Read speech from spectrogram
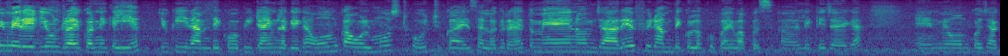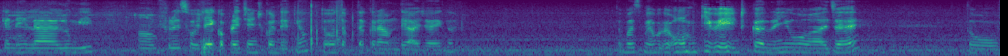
अभी मैं रेडी हूँ ड्राइव करने के लिए, क्योंकि रामदेव को अभी टाइम लगेगा। ओम का ऑलमोस्ट हो चुका है, ऐसा लग रहा है। तो मैं ओम जा रहे फिर रामदेव को लखू भाई वापस लेके जाएगा। एंड मैं ओम को जाके नहला लूँगी। फ्रेश हो जाए, कपड़े चेंज कर देती हूँ। तो तब तक रामदेव आ जाएगा। तो बस मैं ओम की वेट कर रही हूँ आ जाए। तो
